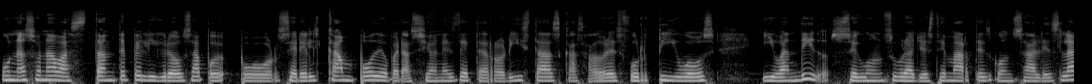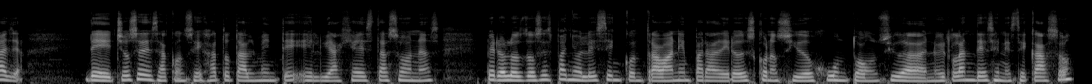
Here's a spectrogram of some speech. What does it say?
una zona bastante peligrosa por, ser el campo de operaciones de terroristas, cazadores furtivos y bandidos, según subrayó este martes González Laya. De hecho, se desaconseja totalmente el viaje a estas zonas pero los dos españoles se encontraban en paradero desconocido junto a un ciudadano irlandés en este caso,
